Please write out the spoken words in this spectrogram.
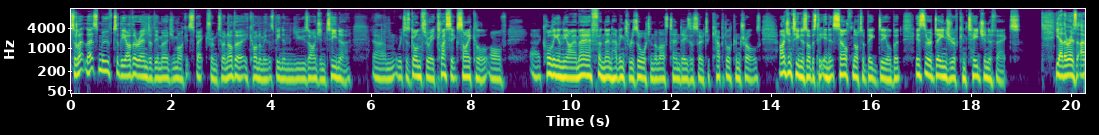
So let, us move to the other end of the emerging market spectrum to another economy that's been in the news, Argentina, um, which has gone through a classic cycle of uh, calling in the IMF and then having to resort in the last 10 days or so to capital controls. Argentina is obviously in itself not a big deal, but is there a danger of contagion effects? Yeah, there is. I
